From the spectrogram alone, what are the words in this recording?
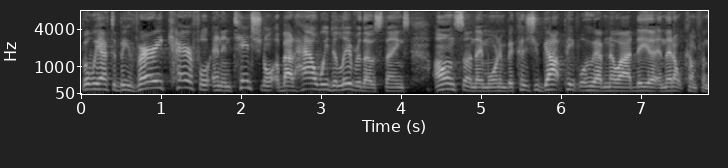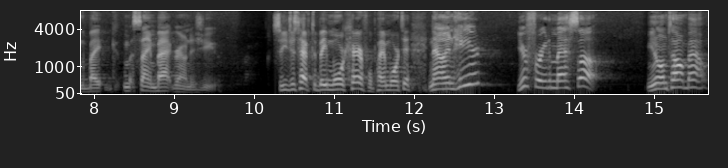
but we have to be very careful and intentional about how we deliver those things on Sunday morning because you got people who have no idea and they don't come from the ba- same background as you. So you just have to be more careful, pay more attention. Now, in here, you're free to mess up. You know what I'm talking about?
